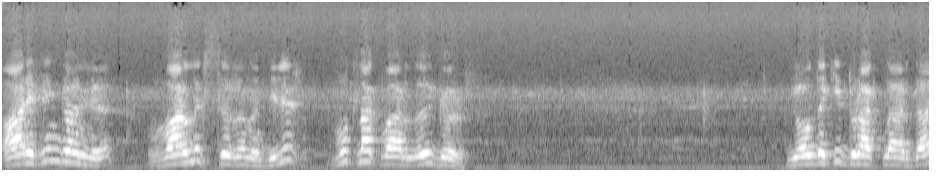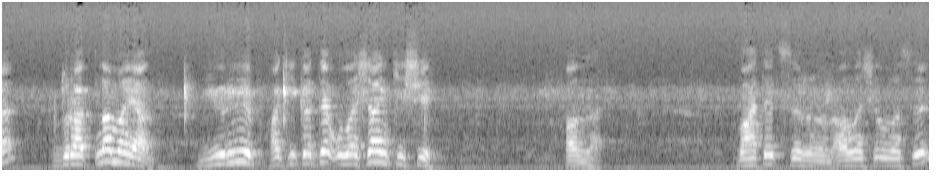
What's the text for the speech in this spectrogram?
Arif'in gönlü varlık sırrını bilir, mutlak varlığı görür. Yoldaki duraklarda duraklamayan, yürüyüp hakikate ulaşan kişi anlar. Vahdet sırrının anlaşılması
